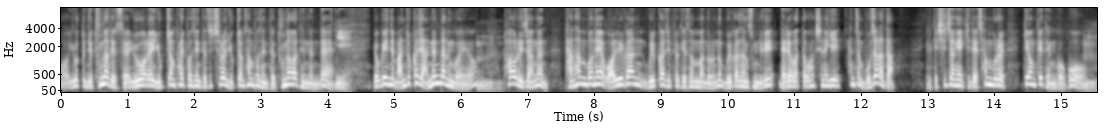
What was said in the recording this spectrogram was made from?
어, 이것도 이제 둔화됐어요. 6월에 6.8%에서 7월 6.3% 둔화가 됐는데 예. 여기에 이제 만족하지 않는다는 거예요. 음. 파월 의장은 단 한 번의 월간 물가 지표 개선만으로는 물가 상승률이 내려갔다고 확신하기 한참 모자라다. 이렇게 시장의 기대에 찬물을 끼얹게 된 거고, 음.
